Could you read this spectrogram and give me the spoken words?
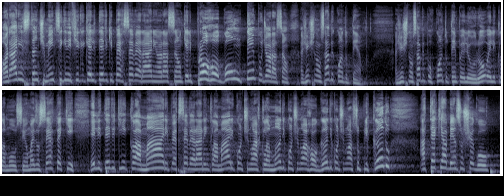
Orar instantemente significa que ele teve que perseverar em oração, que ele prorrogou um tempo de oração. A gente não sabe quanto tempo. A gente não sabe por quanto tempo ele orou, ele clamou ao Senhor, mas o certo é que ele teve que clamar e perseverar em clamar e continuar clamando e continuar rogando e continuar suplicando até que a bênção chegou,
